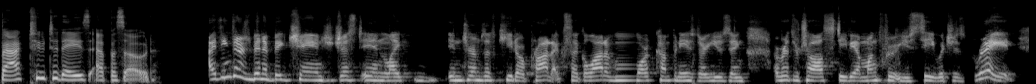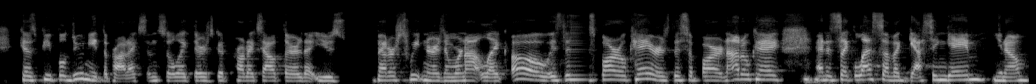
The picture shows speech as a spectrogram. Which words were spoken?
back to today's episode. I think there's been a big change just in like in terms of keto products. Like a lot of more companies are using erythritol, stevia, monk fruit UC, which is great because people do need the products. And so like there's good products out there that use better sweeteners and we're not like, oh, is this bar okay or is this a bar not okay? Mm-hmm. And it's like less of a guessing game, you know?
